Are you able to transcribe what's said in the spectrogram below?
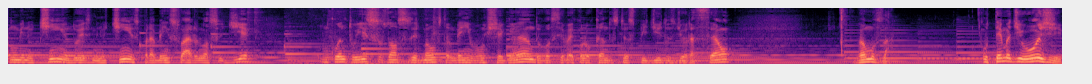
Um minutinho, dois minutinhos para abençoar o nosso dia. Enquanto isso, os nossos irmãos também vão chegando, você vai colocando os teus pedidos de oração. Vamos lá. O tema de hoje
